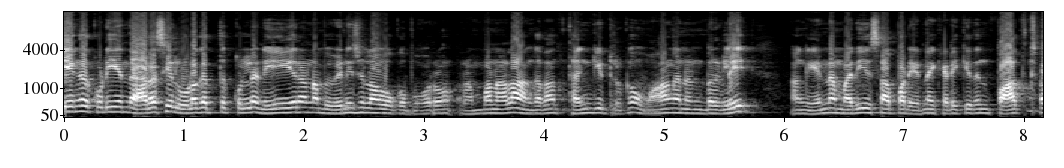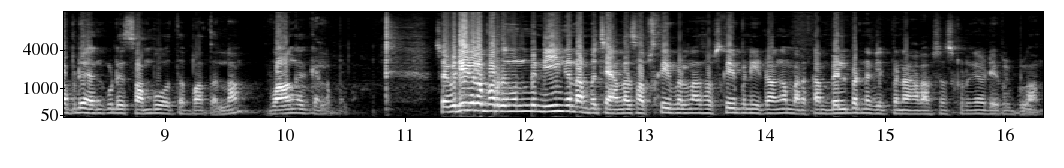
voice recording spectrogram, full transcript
இயங்கக்கூடிய இந்த அரசியல் உலகத்துக்குள்ளே நேராக நம்ம வெனிசுலாவுக்கு போகிறோம் ரொம்ப நாளாக அங்கே தான் தங்கிட்டு இருக்கோம். வாங்க நண்பர்களே அங்கே என்ன மதிய சாப்பாடு என்ன கிடைக்குதுன்னு பார்த்துட்டு அப்படியே அங்கே கூட சம்பவத்தை பார்த்துடலாம். வாங்க கிளம்பலாம். ஸோ வீடியோவில் போகிறதுக்கு முன்பு நீங்கள் நம்ம சேனலை சப்ஸ்கிரைப் பண்ணலாம். சப்ஸ்கிரைப் பண்ணிட்டு வாங்க. மறக்காம பெல் பட்டனை கிளிக் பண்ண ஆல் ஆப்ஷன்ஸ் கொடுங்க. வீடியோ போகலாம்.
